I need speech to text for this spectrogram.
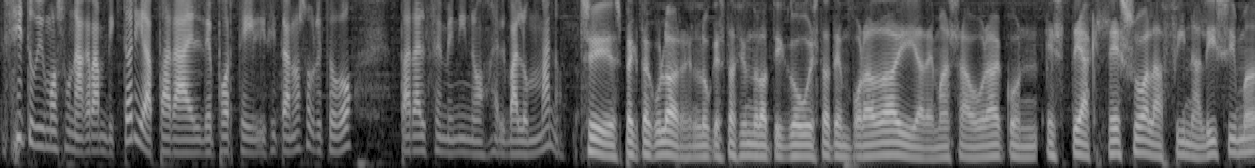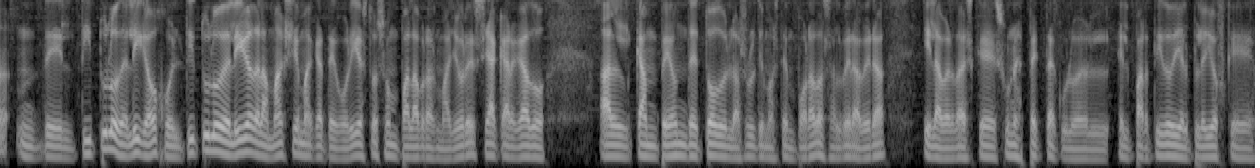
sí tuvimos una gran victoria para el deporte ilicitano, sobre todo para el femenino, el balonmano. Sí, espectacular lo que está haciendo la Tigo esta temporada y además ahora con este acceso a la finalísima del título de liga. Ojo, el título de liga de la máxima categoría, estos son palabras mayores, se ha cargado al campeón de todo en las últimas temporadas, al Vera Vera, y la verdad es que es un espectáculo el, partido y el playoff que,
